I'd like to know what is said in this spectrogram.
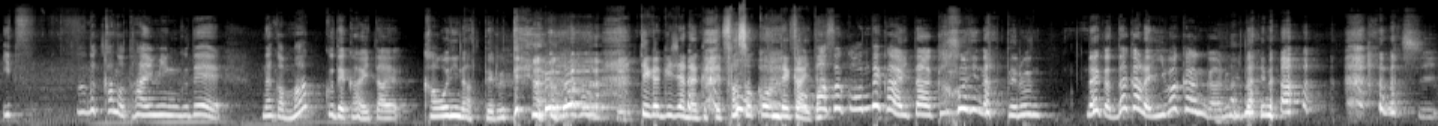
いつかのタイミングでなんかマックで描いた顔になってるっていう。手書きじゃなくてパソコンで書いた。パソコンで描いた顔になってるなんかだから違和感があるみたいな話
